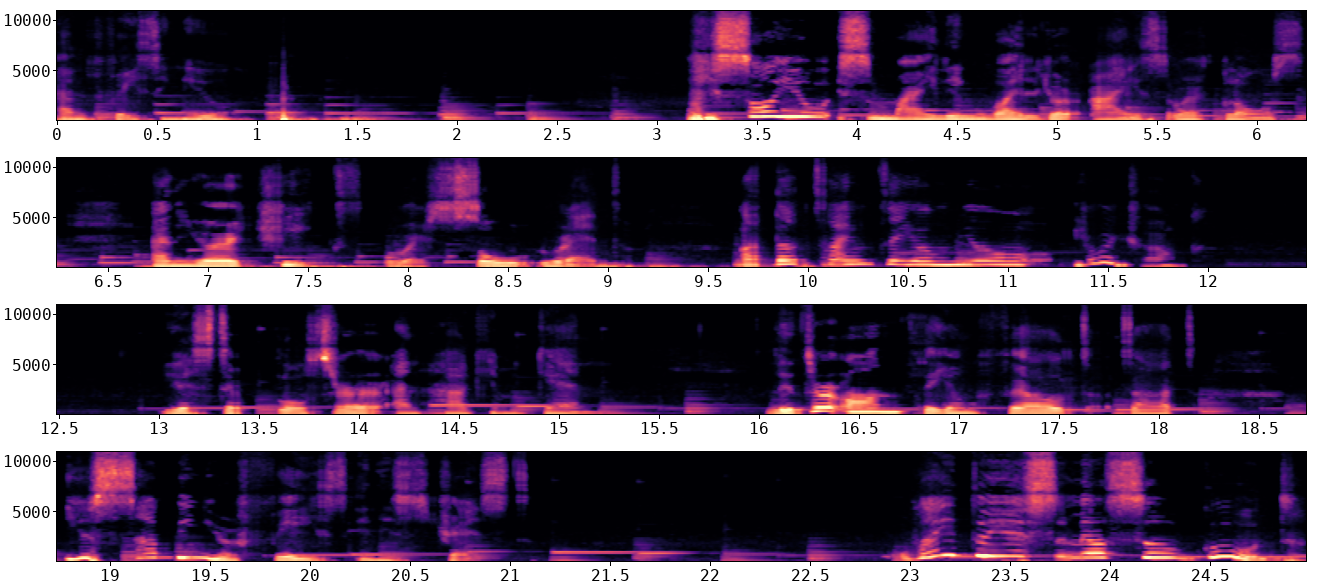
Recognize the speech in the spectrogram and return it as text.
and facing you. He saw you smiling while your eyes were closed and your cheeks were so red. At that time, Taehyung knew you were drunk. You stepped closer and hugged him again. Later on, Taehyung felt that you subbing your face in his chest. Why do you smell so good?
